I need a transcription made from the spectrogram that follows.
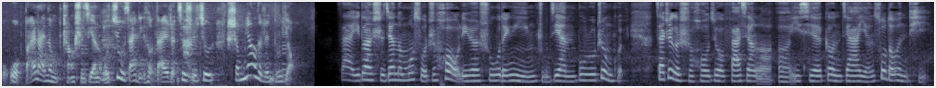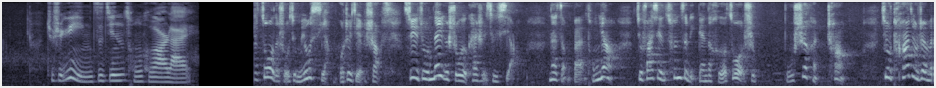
我白来那么长时间了，我就在里头待着，就是就什么样的人都有。在一段时间的摸索之后，梨园书屋的运营逐渐步入正轨。在这个时候就发现了呃一些更加严肃的问题，就是运营资金从何而来。做的时候就没有想过这件事儿，所以就那个时候又开始去想，那怎么办？同样就发现村子里边的合作是不是很畅？就他就认为，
